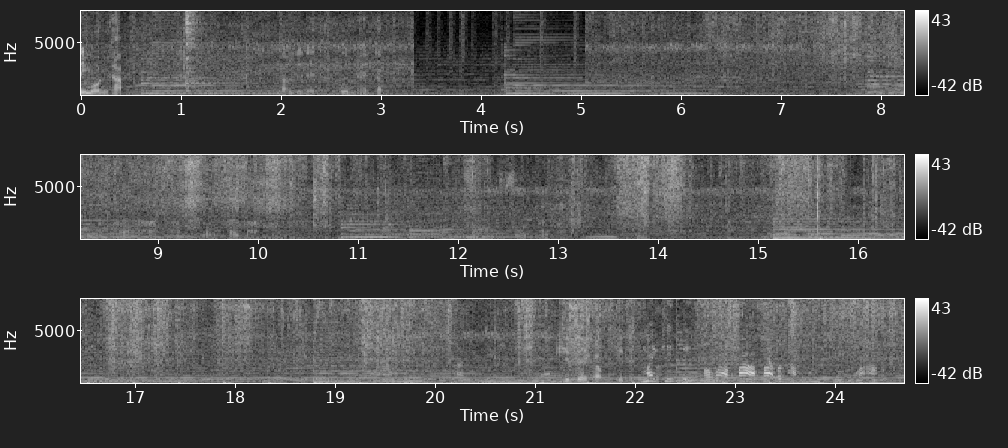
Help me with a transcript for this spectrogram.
นิมนต์ครับ เราจะได้ทำบุญให้กับนักได้อาหารครับเราใส่บาตรฟูดนะครับคิดเลยครับคิดเลยไม่คิดติดเพราะว่าป้าป้าก็ทำนุ่นกับหนูอะ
